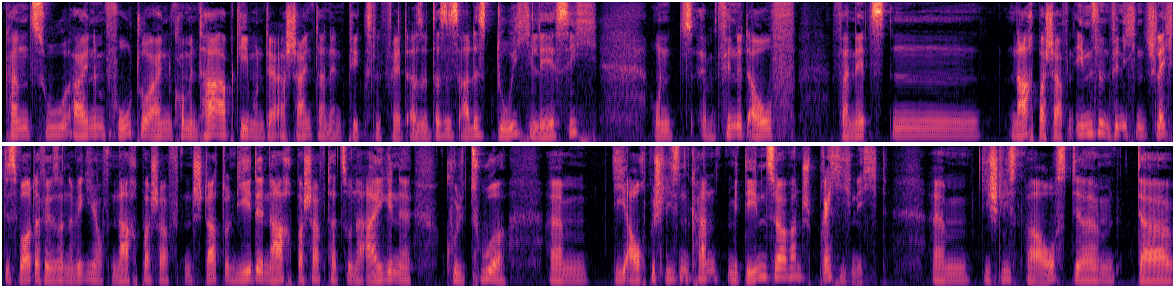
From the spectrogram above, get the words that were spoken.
kann zu einem Foto einen Kommentar abgeben und der erscheint dann in Pixelfed. Also das ist alles durchlässig und ähm, findet auf vernetzten Nachbarschaften, Inseln finde ich ein schlechtes Wort dafür, sondern wirklich auf Nachbarschaften statt. Und jede Nachbarschaft hat so eine eigene Kultur. Ähm, die auch beschließen kann, mit den Servern spreche ich nicht. Ähm, die schließen wir aus. Der, da,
